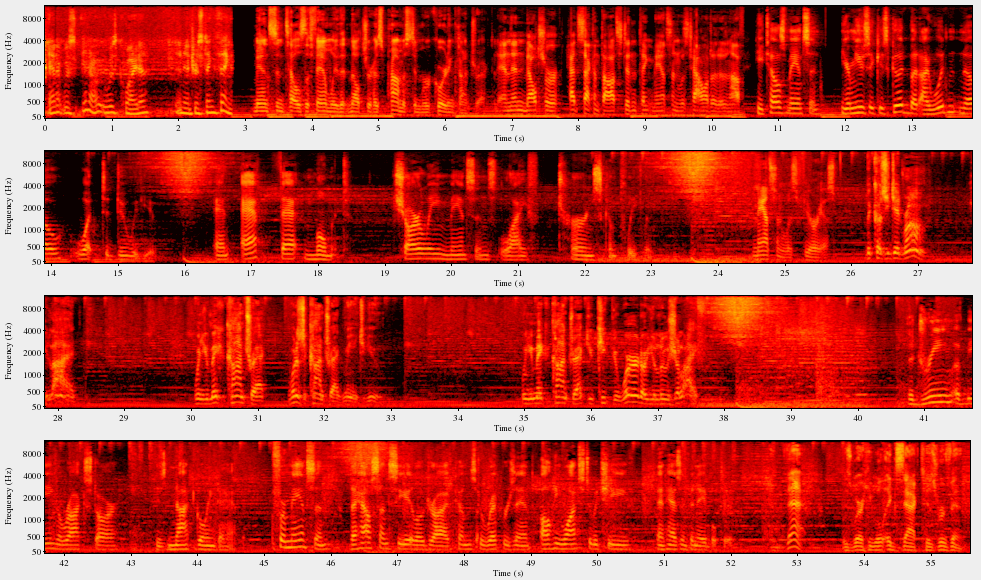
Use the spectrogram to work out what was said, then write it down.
And it was, you know, it was quite a, an interesting thing. Manson tells the family that Melcher has promised him a recording contract. And then Melcher had second thoughts, didn't think Manson was talented enough. He tells Manson, Your music is good, but I wouldn't know what to do with you. And at that moment, Charlie Manson's life turns completely. Manson was furious. Because he did wrong. He lied. When you make a contract, what does a contract mean to you? When you make a contract, you keep your word or you lose your life. The dream of being a rock star is not going to happen. For Manson, the house on Cielo Drive comes to represent all he wants to achieve and hasn't been able to. And that is where he will exact his revenge.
